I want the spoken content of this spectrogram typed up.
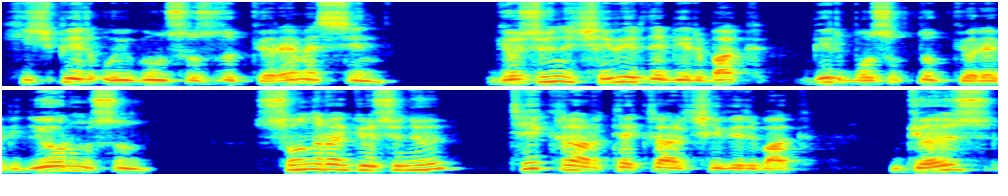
hiçbir uygunsuzluk göremezsin. Gözünü çevir de bir bak, bir bozukluk görebiliyor musun? Sonra gözünü tekrar tekrar çevir bak. Göz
